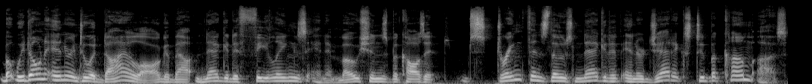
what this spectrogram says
But we don't enter into a dialogue about negative feelings and emotions because it strengthens those negative energetics to become us.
